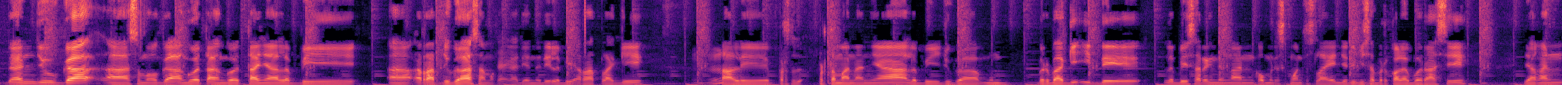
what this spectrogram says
Dan juga uh, semoga anggota-anggotanya lebih uh, erat juga sama kayak kalian tadi lebih erat lagi Mhm. tali per- pertemanannya lebih juga berbagi ide lebih sering dengan komunitas-komunitas lain jadi bisa berkolaborasi jangan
